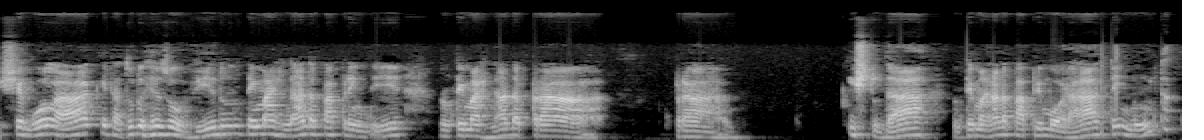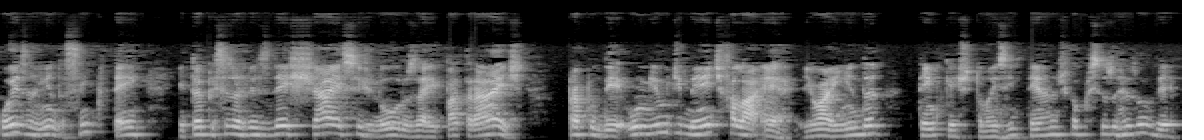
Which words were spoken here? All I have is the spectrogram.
chegou lá, que está tudo resolvido, não tem mais nada para aprender, não tem mais nada para estudar, não tem mais nada para aprimorar, tem muita coisa ainda, sempre tem. Então é preciso às vezes deixar esses louros aí para trás para poder humildemente falar, é, eu ainda tenho questões internas que eu preciso resolver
